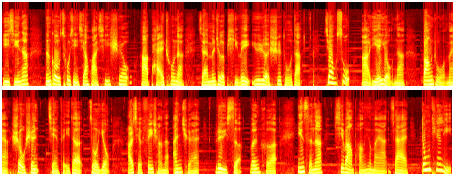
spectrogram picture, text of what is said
以及呢，能够促进消化吸收啊，排出呢咱们这个脾胃淤热湿毒的酵素啊，也有呢帮助我们呀瘦身减肥的作用，而且非常的安全。绿色温和，因此呢，希望朋友们呀，在冬天里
